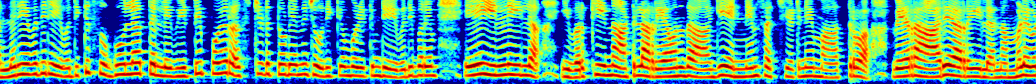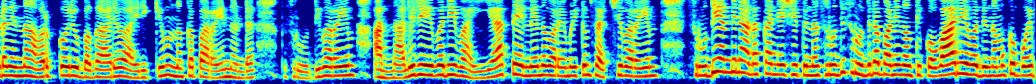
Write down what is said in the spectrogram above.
അല്ല രേവതി രേവതിക്ക് സുഖമില്ലാത്തല്ലേ വീട്ടിൽ പോയി റെസ്റ്റ് എടുത്തൂടെ? എന്ന് ചോദിക്കുമ്പോഴേക്കും രേവതി പറയും ഏ ഇല്ല ഇല്ല ഇവർക്ക് ഈ നാട്ടിൽ അറിയാവുന്നത് ആകെ എന്നെയും സച്ചേട്ടനെയും മാത്രമാണ് വേറെ ആരെയും അറിയില്ല നമ്മളിവിടെ നിന്ന് അവർക്കൊരു ഉപകാരമായിരിക്കും എന്നൊക്കെ പറയുന്നുണ്ട്. അപ്പോൾ ശ്രുതി പറയും എന്നാലും രേവതി വയ്യാത്തല്ലേ എന്ന് പറയുമ്പോഴേക്കും സച്ചി പറയും ശ്രുതി എന്തിനാ അതൊക്കെ അന്വേഷിക്കുന്നത്? ശ്രുതി ശ്രുതിയുടെ പണി നോക്കിക്കോ. വാ രേവതി നമുക്ക് പോയി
